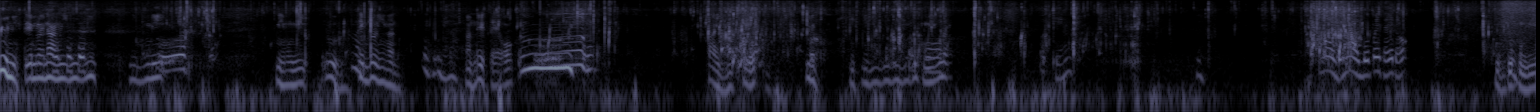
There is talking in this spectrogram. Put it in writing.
อื้อนี่เต็มเลยนางนี่นี่นี่โอ้ยนี่มึงนี่เออเต็มเลยอยังไง อันนี้แต่ออกอือไปรถนี่นี่นี่นี่นี่นี่นี่โอเคเมาเมาบ่ไปไสดอกนี่ดูตรงนี้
